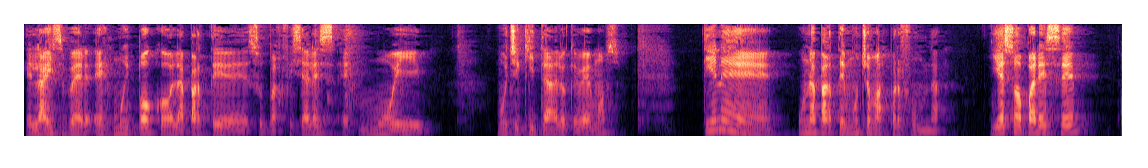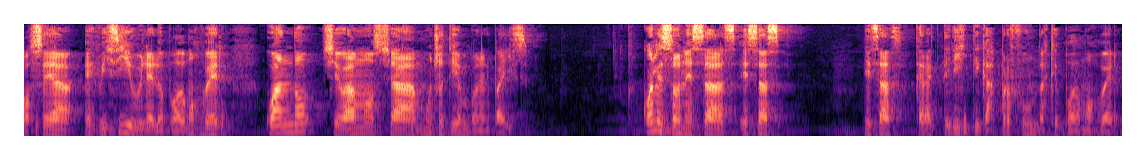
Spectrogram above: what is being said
el iceberg es muy poco, la parte superficial es, es muy muy chiquita lo que vemos, tiene una parte mucho más profunda. Y eso aparece, o sea, es visible, lo podemos ver, cuando llevamos ya mucho tiempo en el país. ¿Cuáles son esas, esas, esas características profundas que podemos ver?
